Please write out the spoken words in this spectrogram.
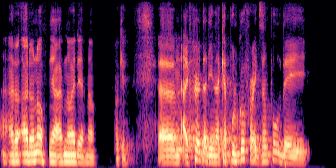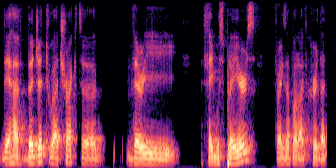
I, I don't. I don't know. Yeah, I have no idea. No. Okay, um, I've heard that in Acapulco, for example, they they have budget to attract uh, very famous players. For example, I've heard that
